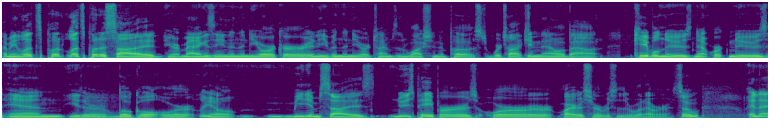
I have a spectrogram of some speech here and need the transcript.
I mean, let's put let's put aside New York Magazine and the New Yorker and even the New York Times and the Washington Post. We're talking now about cable news, network news, and either mm-hmm. local or you know medium-sized newspapers or wire services or whatever. So and I,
